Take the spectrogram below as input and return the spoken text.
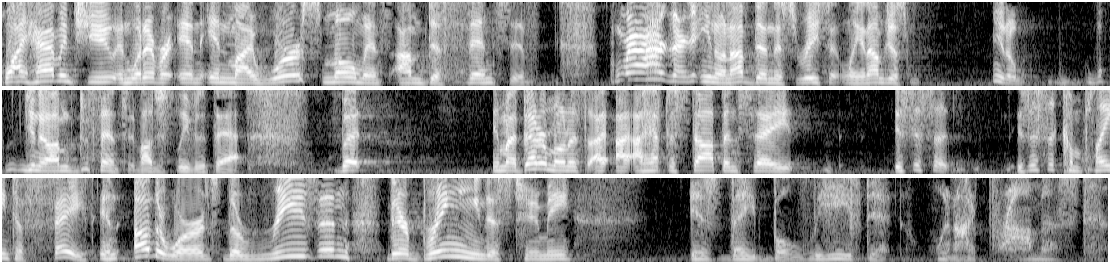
why haven't you? And whatever. And in my worst moments, I'm defensive. You know, and I've done this recently, and I'm just, you know, you know, I'm defensive. I'll just leave it at that. But in my better moments, I, I have to stop and say, is this a is this a complaint of faith? In other words, the reason they're bringing this to me is they believed it when I promised it.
